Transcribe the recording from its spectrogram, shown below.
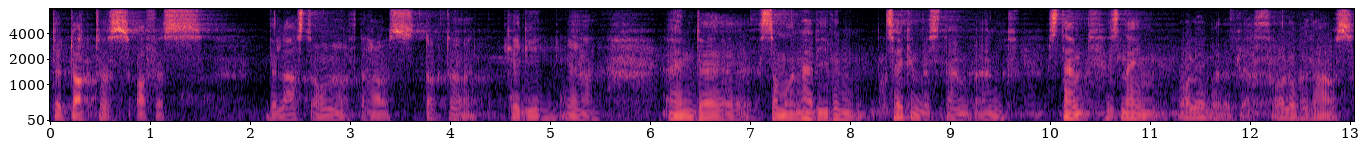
the doctor's office, the last owner of the house, Dr. Kaegi, yeah. And uh, someone had even taken the stamp and stamped his name all over the place, all over the house,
